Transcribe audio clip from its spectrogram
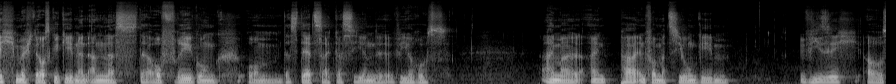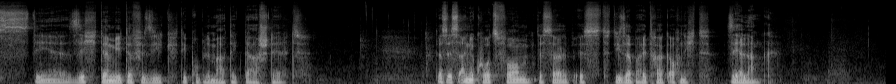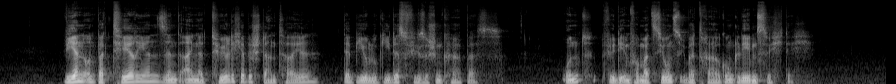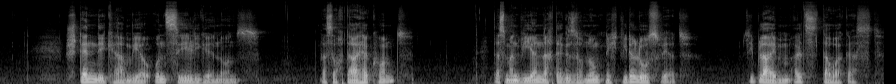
Ich möchte aus gegebenen Anlass der Aufregung um das derzeit grassierende Virus einmal ein paar Informationen geben, wie sich aus der Sicht der Metaphysik die Problematik darstellt. Das ist eine Kurzform, deshalb ist dieser Beitrag auch nicht sehr lang. Viren und Bakterien sind ein natürlicher Bestandteil der Biologie des physischen Körpers und für die Informationsübertragung lebenswichtig. Ständig haben wir unzählige in uns, was auch daher kommt, dass man Viren nach der Gesonnung nicht wieder los wird. Sie bleiben als Dauergast.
